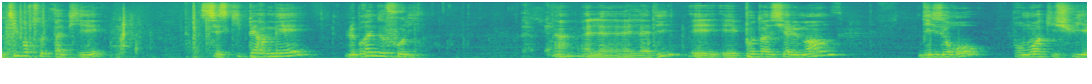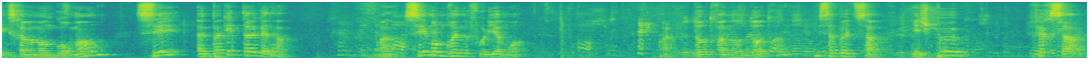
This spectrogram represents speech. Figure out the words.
petit morceau de papier, c'est ce qui permet le brin de folie. Hein, elle l'a dit. Et, potentiellement, 10 euros, pour moi qui suis extrêmement gourmand, c'est un paquet de tagada. C'est mon brin de folie à moi. D'autres en ont d'autres, mais ça peut être ça. Et je peux faire ça.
